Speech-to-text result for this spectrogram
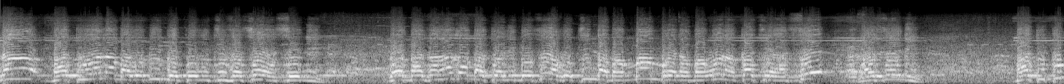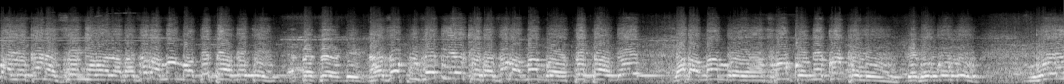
na bato wana balobi depolitisation ya seni donc bazalaka bato ya liboso ya kotinda bamembre na bango na kati ya se ya seni bato tu baleka na seni wana baza bamembre ya pprd te pprd nazo prouve bino ke baza bamembre ya pprd na bamembre ya front commun contre le congo ngoi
